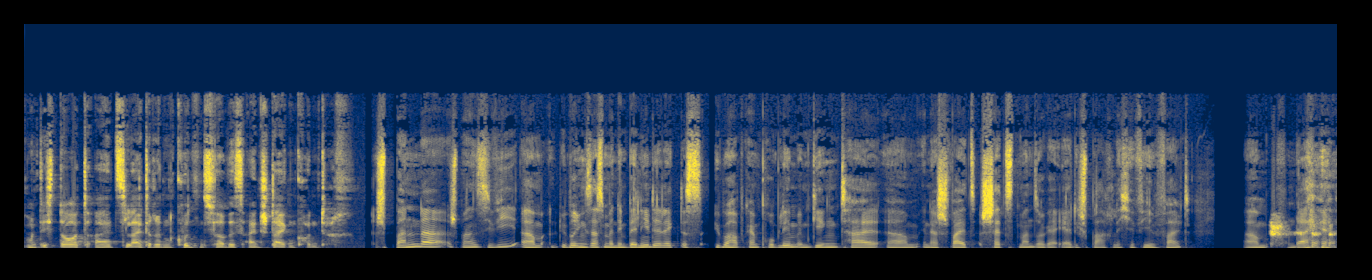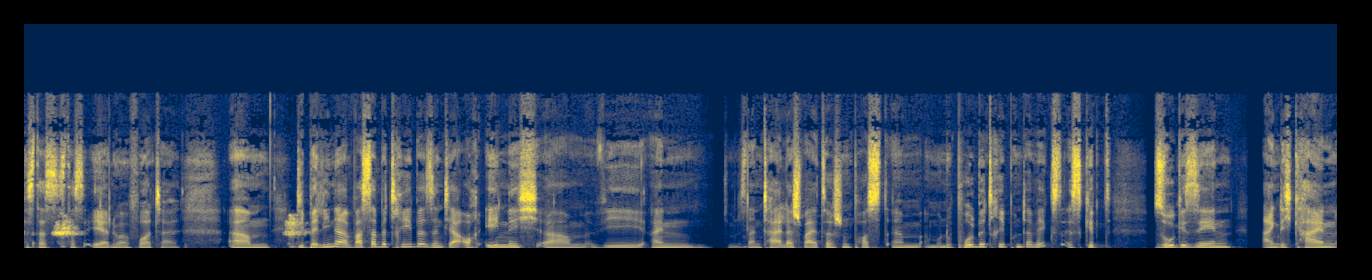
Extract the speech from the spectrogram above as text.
und ich dort als Leiterin Kundenservice einsteigen konnte. Spannender, spannendes CV. Ähm, übrigens, das mit dem Berlin-Dialekt ist überhaupt kein Problem. Im Gegenteil, ähm, in der Schweiz schätzt man sogar eher die sprachliche Vielfalt. Ähm, von daher ist das, das eher nur ein Vorteil. Ähm, die Berliner Wasserbetriebe sind ja auch ähnlich ähm, wie ein, zumindest ein Teil der Schweizerischen Post, ähm, Monopolbetrieb unterwegs. Es gibt so gesehen eigentlich keinen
